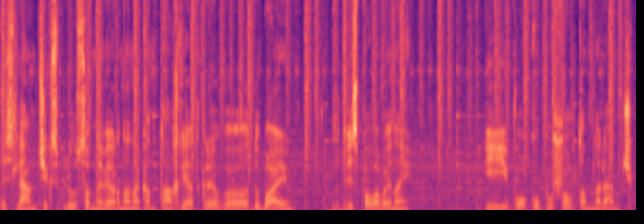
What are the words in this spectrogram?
Десь лямчик з плюсом, наверное, на контах я відкрив в Дубаї за 2,5. І в окуп ушов там на лямчик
